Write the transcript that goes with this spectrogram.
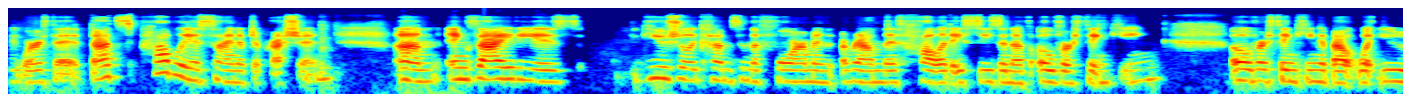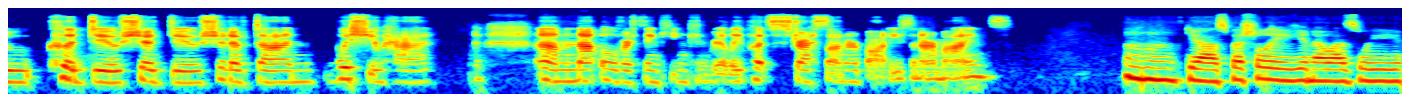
be worth it. That's probably a sign of depression. Um, anxiety is usually comes in the form and around this holiday season of overthinking, overthinking about what you could do, should do, should have done, wish you had. Um, that overthinking can really put stress on our bodies and our minds. Mm-hmm. Yeah, especially you know as we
